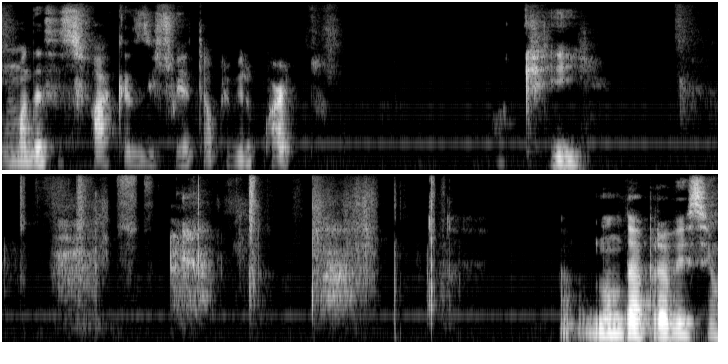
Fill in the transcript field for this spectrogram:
uma dessas facas e foi até o primeiro quarto. Ok. Não dá pra ver sem,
